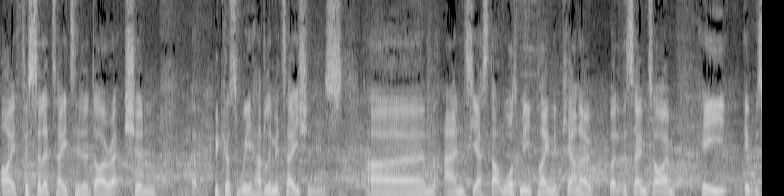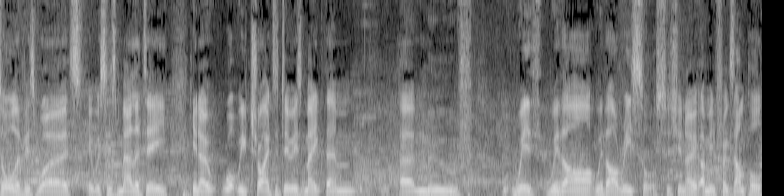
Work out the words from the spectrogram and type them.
I facilitated a direction because we had limitations. Um, and yes, that was me playing the piano, but at the same time, he it was all of his words, it was his melody. You know, what we've tried to do is make them uh, move with with our with our resources. You know, I mean, for example,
